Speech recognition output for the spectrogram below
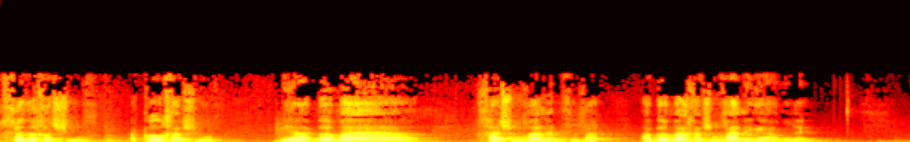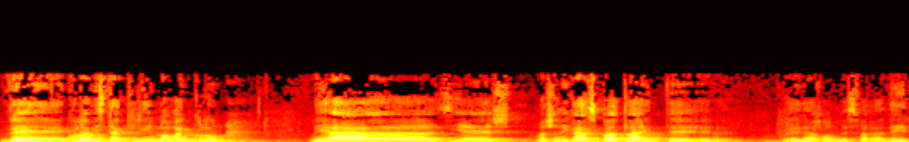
חדר חשוך, הכל חשוך, והבמה חשוכה, סליחה, הבמה חשוכה לגמרי, וכולם מסתכלים, לא רואים כלום. ואז יש מה שנקרא spotlight, אה, לא יודע איך אומרים בספרדית,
